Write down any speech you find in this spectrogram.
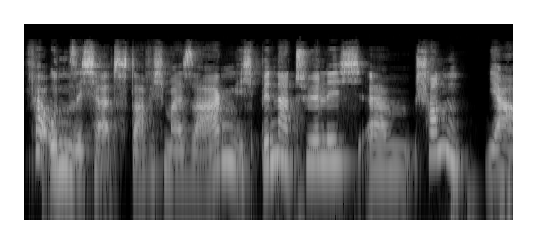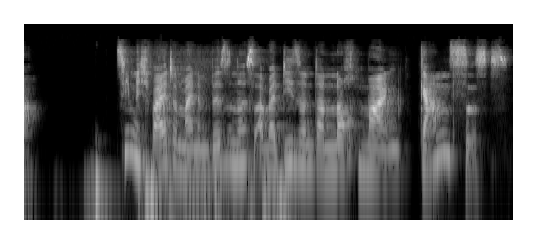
verunsichert, darf ich mal sagen. Ich bin natürlich ähm, schon, ja, ziemlich weit in meinem Business, aber die sind dann noch mal ein ganzes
